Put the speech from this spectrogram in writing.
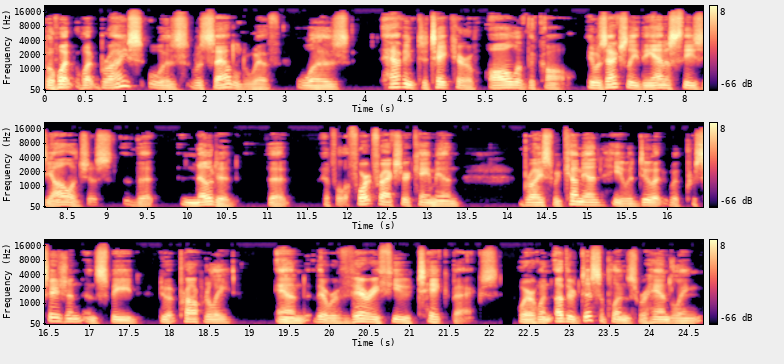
But what what Bryce was was saddled with was having to take care of all of the call. It was actually the anesthesiologist that noted that if a fort fracture came in, Bryce would come in, he would do it with precision and speed, do it properly, and there were very few takebacks. Where when other disciplines were handling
